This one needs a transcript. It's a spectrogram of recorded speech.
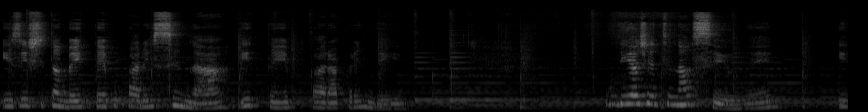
existe também tempo para ensinar e tempo para aprender. Um dia a gente nasceu, né? E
